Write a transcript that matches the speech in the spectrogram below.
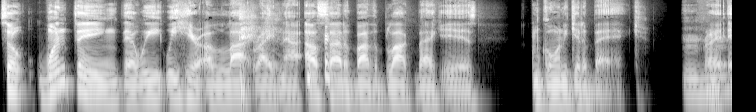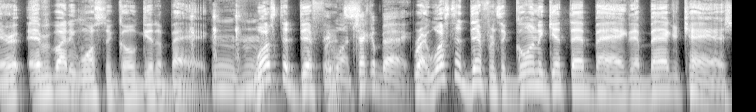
So one thing that we we hear a lot right now, outside of by the block back, is I'm going to get a bag. Mhm. Right? Everybody wants to go get a bag. Mhm. What's the they difference? want? Check a bag. Right. What's the difference of going to get that bag, that bag of cash,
